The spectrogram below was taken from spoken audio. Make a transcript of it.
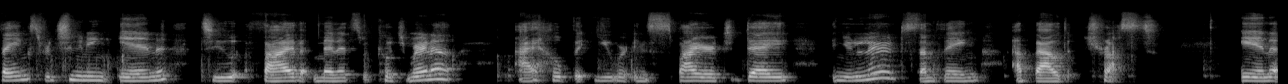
thanks for tuning in to Five Minutes with Coach Myrna. I hope that you were inspired today and you learned something about trust in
